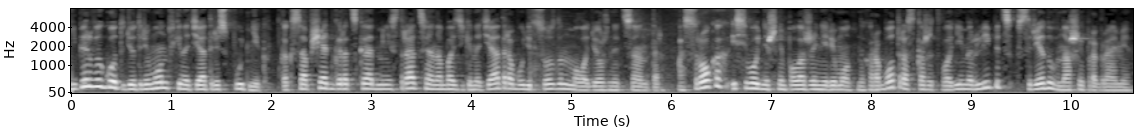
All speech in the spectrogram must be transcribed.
Не первый год идет ремонт в кинотеатре «Спутник». Как сообщает городская администрация, на базе кинотеатра будет создан молодежный центр. О сроках и сегодняшнем положении ремонтных работ расскажет Владимир Липец в среду в нашей программе.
